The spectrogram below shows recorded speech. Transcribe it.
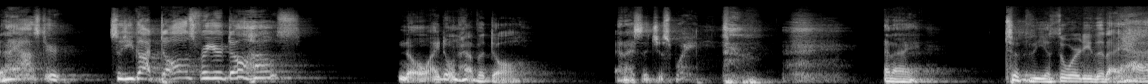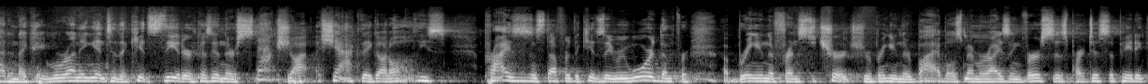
And I asked her, so you got dolls for your dollhouse? No, I don't have a doll. And I said, just wait. and I took the authority that I had and I came running into the kids' theater because in their snack shack, they got all these prizes and stuff for the kids. They reward them for uh, bringing their friends to church or bringing their Bibles, memorizing verses, participating.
